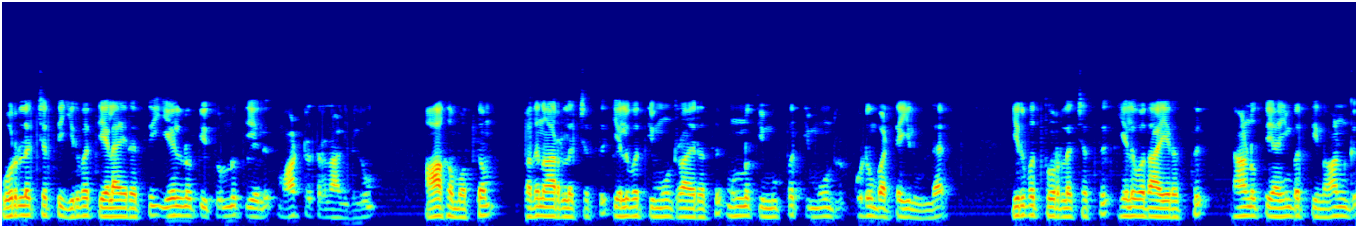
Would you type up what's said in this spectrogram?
ஒரு லட்சத்து இருபத்தி ஏழாயிரத்து எழுநூற்றி தொண்ணூற்றி ஏழு மாற்றுத்திறனாளிகளும் ஆக மொத்தம் பதினாறு லட்சத்து எழுபத்தி மூன்றாயிரத்து முந்நூற்றி முப்பத்தி மூன்று குடும்ப அட்டையில் உள்ள இருபத்தோரு லட்சத்து எழுபதாயிரத்து நானூற்றி ஐம்பத்தி நான்கு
